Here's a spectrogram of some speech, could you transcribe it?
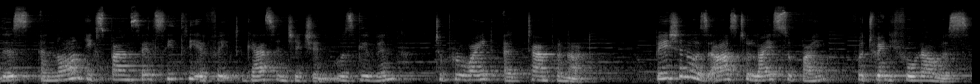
This, a non-expansile C3F8 gas injection was given to provide a tamponade. Patient was asked to lie supine for 24 hours.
